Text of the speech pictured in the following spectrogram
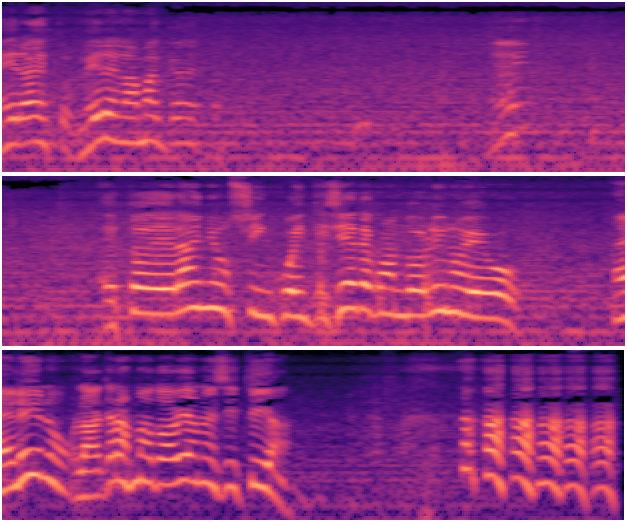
Mira esto, miren la marca esta. ¿Eh? Esto es del año 57 cuando Lino llegó. El Lino, la crasma todavía no existía.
